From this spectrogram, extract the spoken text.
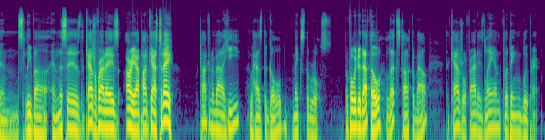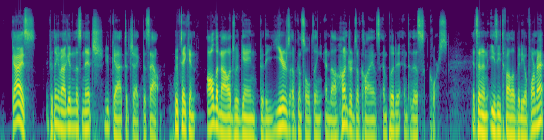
Sleva, and this is the Casual Fridays REI podcast. Today, we're talking about he who has the gold makes the rules. Before we do that, though, let's talk about the Casual Fridays land flipping blueprint. Guys, if you're thinking about getting this niche, you've got to check this out. We've taken all the knowledge we've gained through the years of consulting and the hundreds of clients and put it into this course. It's in an easy to follow video format.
